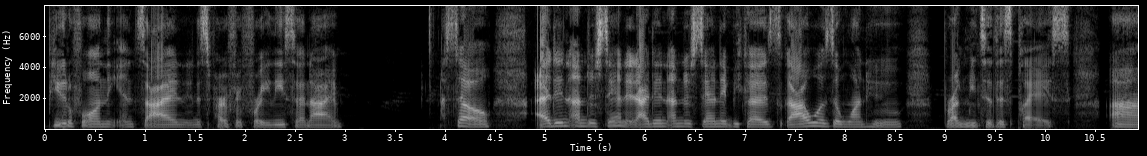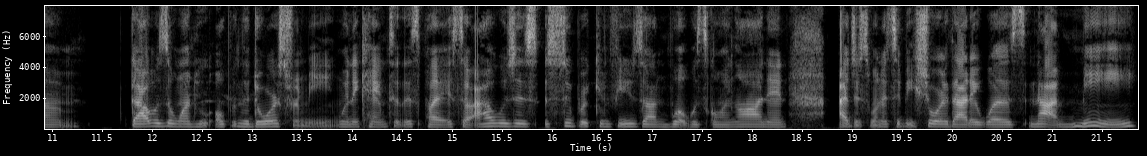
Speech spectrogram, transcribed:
beautiful on the inside and it's perfect for Elisa and I. So I didn't understand it. I didn't understand it because God was the one who brought me to this place. Um, God was the one who opened the doors for me when it came to this place. So I was just super confused on what was going on. And I just wanted to be sure that it was not me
